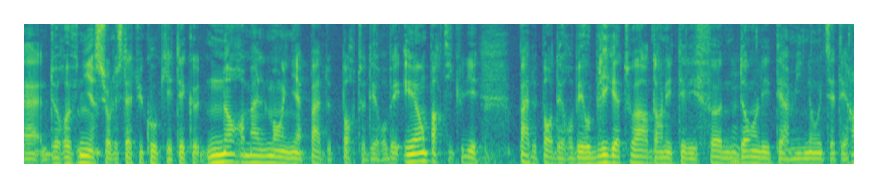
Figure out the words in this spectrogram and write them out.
de revenir sur le statu quo qui était que normalement il n'y a pas de porte dérobée, et en particulier pas de porte dérobée obligatoire dans les téléphones, mm. dans les terminaux, etc.,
